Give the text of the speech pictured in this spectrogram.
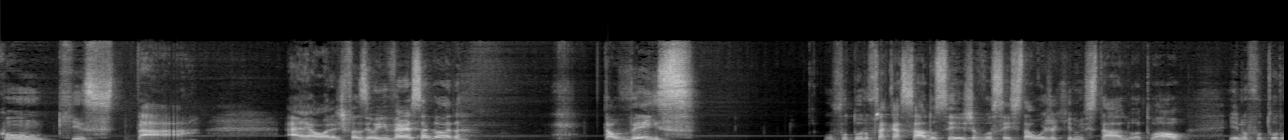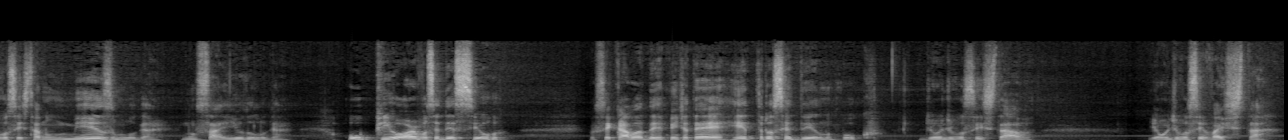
conquistar? Aí é a hora de fazer o inverso agora. Talvez um futuro fracassado seja você está hoje aqui no estado atual e no futuro você está no mesmo lugar, não saiu do lugar. Ou pior, você desceu. Você acaba de repente até retrocedendo um pouco de onde você estava e onde você vai estar.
